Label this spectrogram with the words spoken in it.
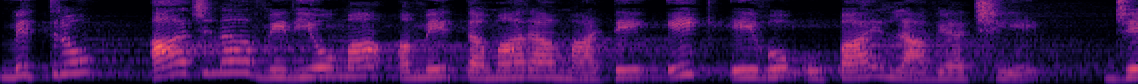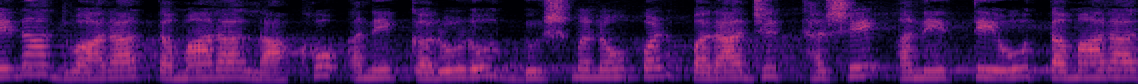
મિત્રો, આજના વિડીયોમાં અમે તમારા માટે એક એવો ઉપાય લાવ્યા છીએ જેના દ્વારા તમારા લાખો અને કરોડો દુશ્મનો પણ પરાજિત થશે અને તેઓ તમારા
